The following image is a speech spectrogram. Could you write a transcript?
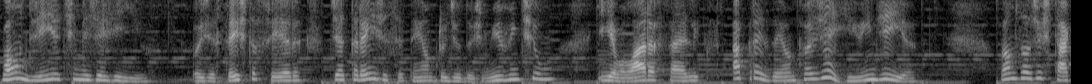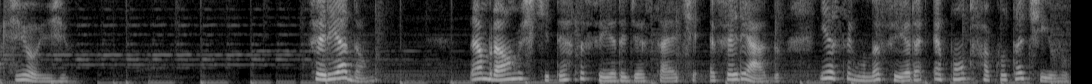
Bom dia, time de Rio! Hoje é sexta-feira, dia 3 de setembro de 2021 e eu, Lara Félix, apresento a Rio em Dia. Vamos aos destaques de hoje. Feriadão. Lembramos que terça-feira, dia 7, é feriado e a segunda-feira é ponto facultativo.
